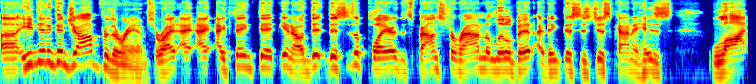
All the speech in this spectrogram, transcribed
Uh, he did a good job for the Rams, right? I, I, I think that you know th- this is a player that's bounced around a little bit. I think this is just kind of his lot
